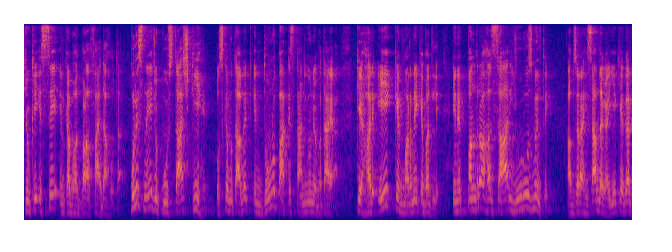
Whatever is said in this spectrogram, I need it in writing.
क्योंकि इससे इनका बहुत बड़ा फ़ायदा होता। पुलिस ने जो पूछताछ की है, उसके मुताबिक इन दोनों पाकिस्तानियों ने बताया कि हर एक के मरने के बदले इन्हें पंद्रह हज़ार यूरोज मिलते। अब जरा हिसाब लगाइए कि अगर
